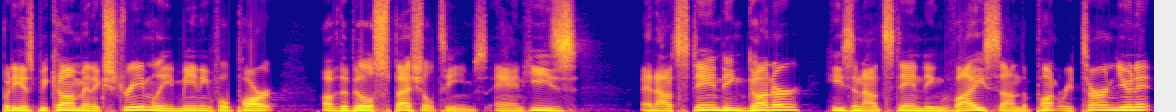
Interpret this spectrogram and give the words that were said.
but he has become an extremely meaningful part of the Bills' special teams. And he's an outstanding gunner. He's an outstanding vice on the punt return unit.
